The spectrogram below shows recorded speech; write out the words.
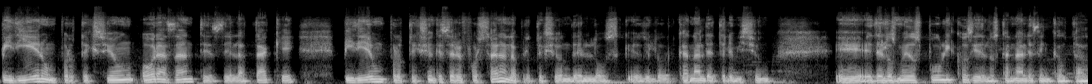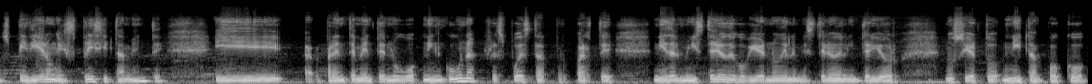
pidieron protección horas antes del ataque, pidieron protección, que se reforzara la protección de los, de los canal de televisión eh, de los medios públicos y de los canales incautados. Pidieron explícitamente y aparentemente no hubo ninguna respuesta por parte ni del Ministerio de Gobierno, ni del Ministerio del Interior, ¿no es cierto? Ni tampoco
